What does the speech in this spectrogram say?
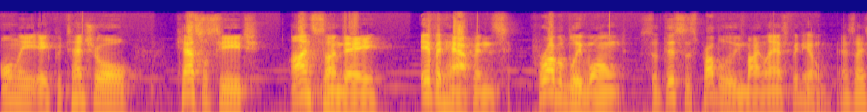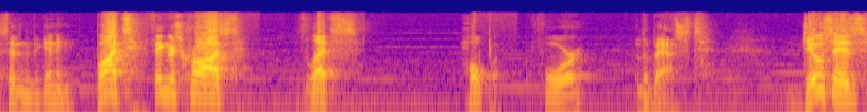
only a potential Castle Siege on Sunday. If it happens, probably won't. So this is probably my last video, as I said in the beginning. But, fingers crossed, let's hope for the best. Deuces!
